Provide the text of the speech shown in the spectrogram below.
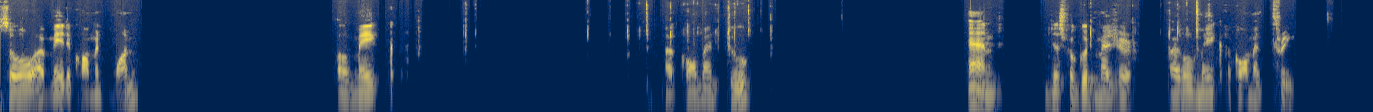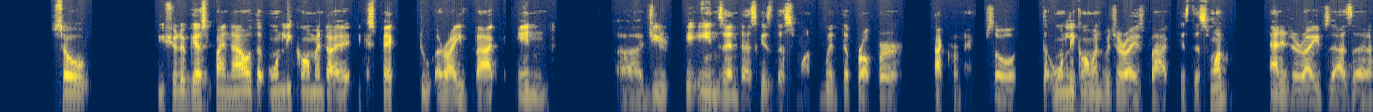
so I've made a comment one. I'll make a comment two. And just for good measure, I will make a comment three. So you should have guessed by now the only comment I expect to arrive back in uh, in Zendesk is this one with the proper acronym. So the only comment which arrives back is this one, and it arrives as a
